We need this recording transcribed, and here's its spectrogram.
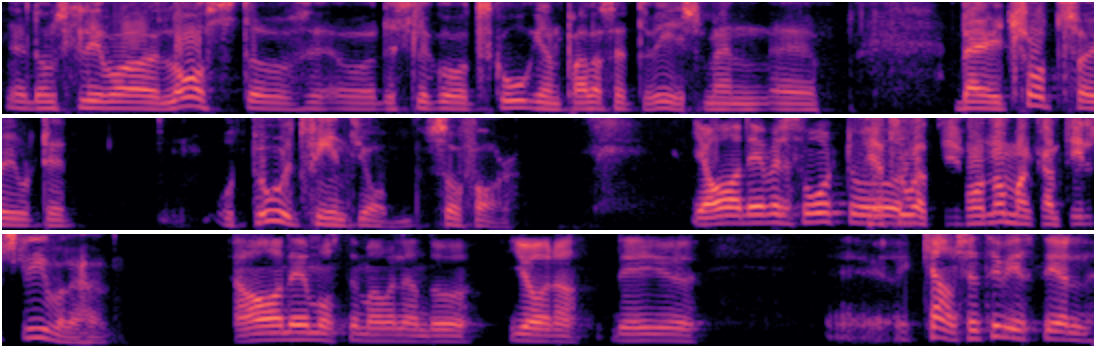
De skulle ju vara lost och, och, det skulle gå åt skogen på alla sätt och vis. Men eh, Barry Trotz har gjort ett otroligt fint jobb so far. Ja, det är väl svårt att... För jag tror att det är honom man kan tillskriva det här. Ja, det måste man väl ändå göra. Det är ju eh, kanske till viss del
